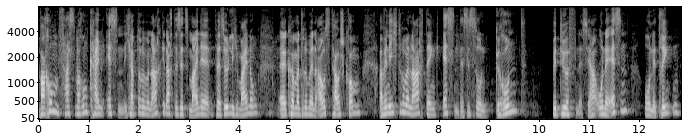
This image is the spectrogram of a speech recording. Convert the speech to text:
Warum fast, warum kein Essen? Ich habe darüber nachgedacht, das ist jetzt meine persönliche Meinung, äh, können wir darüber in Austausch kommen. Aber wenn ich darüber nachdenke, Essen, das ist so ein Grundbedürfnis. Ja? Ohne Essen, ohne Trinken,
